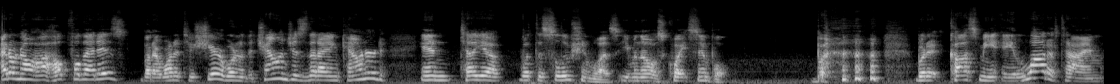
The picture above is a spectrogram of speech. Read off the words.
I don't know how helpful that is, but I wanted to share one of the challenges that I encountered and tell you what the solution was, even though it was quite simple. But, but it cost me a lot of time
